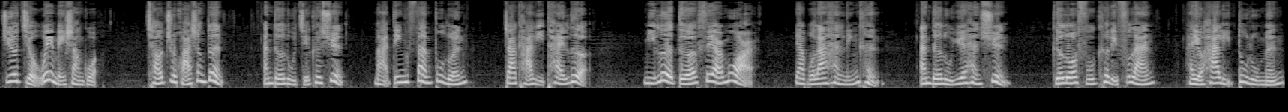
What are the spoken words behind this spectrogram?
只有九位没上过：乔治·华盛顿、安德鲁·杰克逊、马丁·范布伦、扎卡里·泰勒、米勒德·菲尔莫尔、 亚伯拉罕·林肯、安德鲁·约翰逊、格罗弗·克里夫兰，还有哈里·杜鲁门。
